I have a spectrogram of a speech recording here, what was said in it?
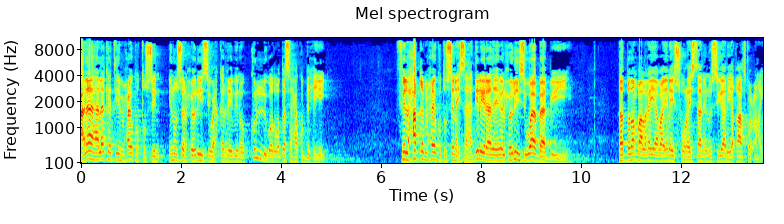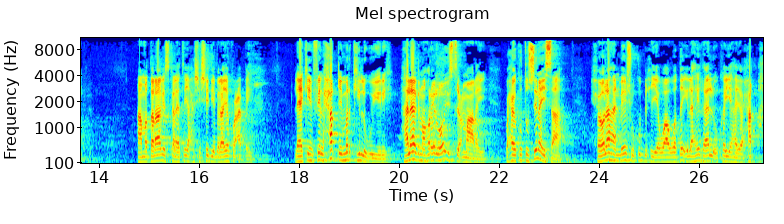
calaa halakatihi maxay ku tusin inuusan xoolihiisii wax ka reebinoo kulligood waddo saxa ku bixiyey. Fil xaqi maxay ku tusinaysaa. Haddii la yidhahda hebel xoolihiisii waa baabi'iyey. Dad badan baa laga yaabaa inay suuraystaan inuu sigaar iyo qaad ku cunay ama daraagis kaleeta iyo xashiishadiiyo balaayo ku cabbay. Laakiin fil xaqi markii lagu yidhi halaagna horey loo isticmaalay waxay ku tusinaysaa xoolahan meeshuu ku bixiyey waa waddo ilaahay raalli uu ka yahay oo xaq ah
